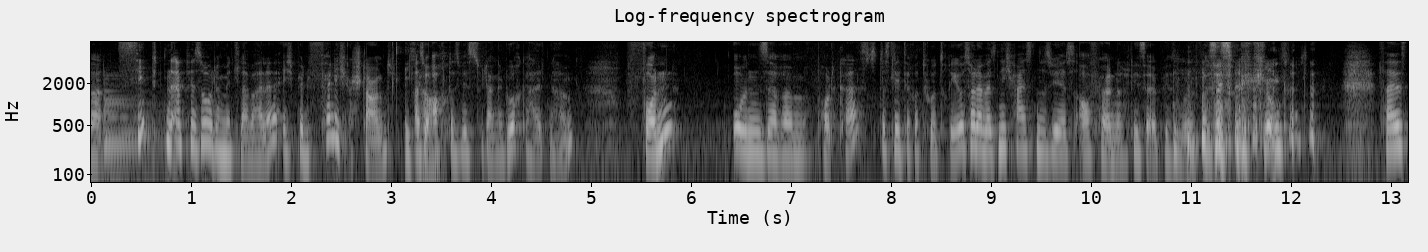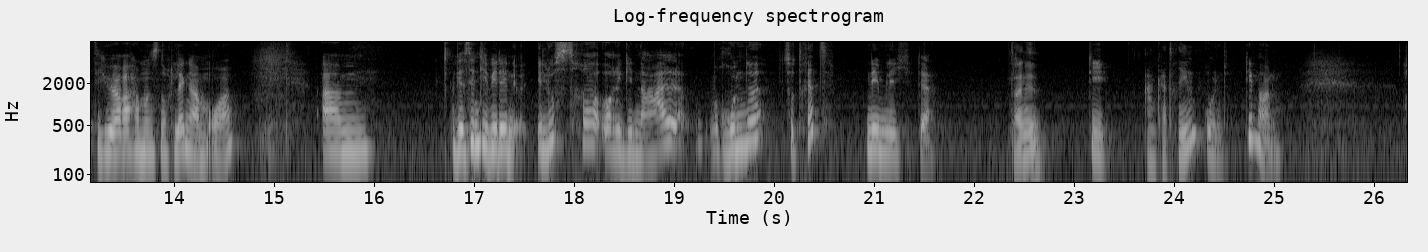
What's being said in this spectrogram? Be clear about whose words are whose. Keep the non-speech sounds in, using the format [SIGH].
Speaker 1: unserer siebten Episode mittlerweile. Ich bin völlig erstaunt.
Speaker 2: Ich
Speaker 1: also
Speaker 2: auch.
Speaker 1: auch, dass wir es so lange durchgehalten haben. Von unserem Podcast, das Literaturtrio. Soll aber jetzt nicht heißen, dass wir jetzt aufhören nach dieser Episode, was es so [LAUGHS] geklungen hat. Das heißt, die Hörer haben uns noch länger am Ohr. Ähm, wir sind hier wieder in illustrer Originalrunde zu dritt, nämlich der,
Speaker 3: Daniel?
Speaker 1: die
Speaker 2: Ann-Kathrin?
Speaker 1: und die Manu.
